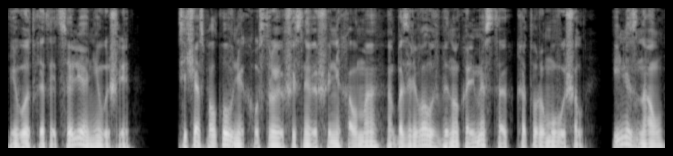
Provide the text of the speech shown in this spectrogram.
И вот к этой цели они вышли. Сейчас полковник, устроившись на вершине холма, обозревал в бинокль место, к которому вышел, и не знал,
